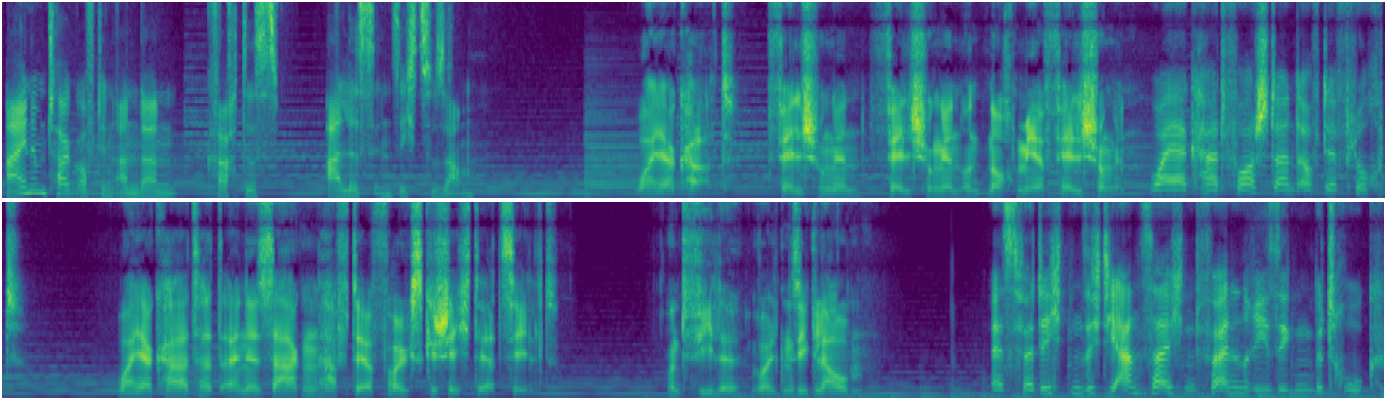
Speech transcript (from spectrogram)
einem Tag auf den anderen kracht es alles in sich zusammen. Wirecard. Fälschungen, Fälschungen und noch mehr Fälschungen. Wirecard-Vorstand auf der Flucht. Wirecard hat eine sagenhafte Erfolgsgeschichte erzählt. Und viele wollten sie glauben. Es verdichten sich die Anzeichen für einen riesigen Betrug.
